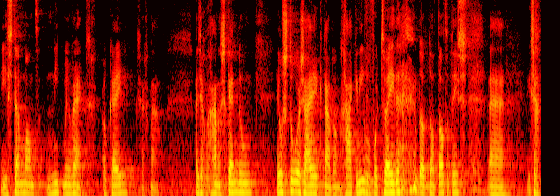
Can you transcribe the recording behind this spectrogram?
En je stemband niet meer werkt. Oké, ik zeg, nou, hij zegt, we gaan een scan doen. Heel stoer zei ik, nou dan ga ik in ieder geval voor het tweede, dat, dat dat het is. Uh, ik zeg,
